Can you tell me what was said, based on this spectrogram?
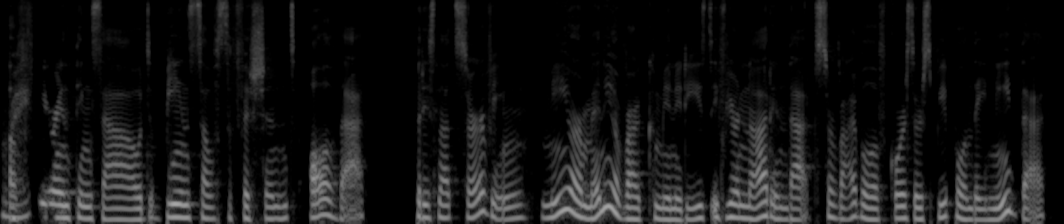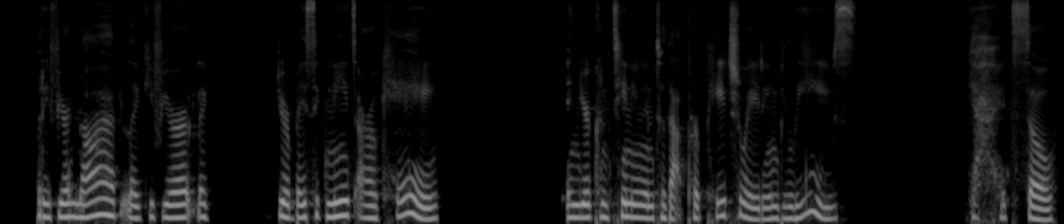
right. of figuring things out, being self sufficient, all of that. But it's not serving me or many of our communities if you're not in that survival. Of course, there's people and they need that. But if you're not, like, if you're like, your basic needs are okay and you're continuing to that perpetuating beliefs, yeah, it's so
